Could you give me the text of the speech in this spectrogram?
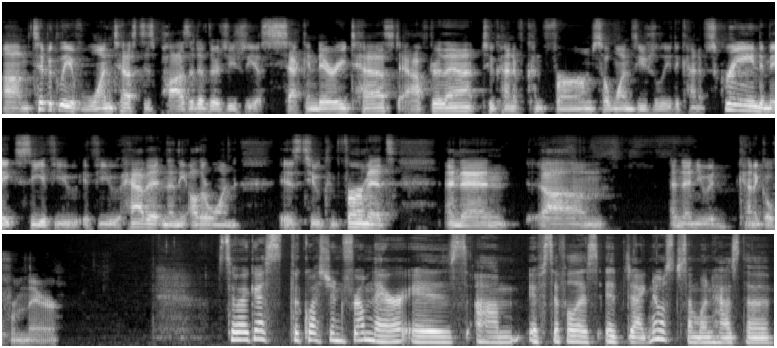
um, typically if one test is positive there's usually a secondary test after that to kind of confirm. So one's usually to kind of screen to make see if you if you have it and then the other one is to confirm it. And then um, and then you would kind of go from there so I guess the question from there is um, if syphilis is diagnosed, someone has the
